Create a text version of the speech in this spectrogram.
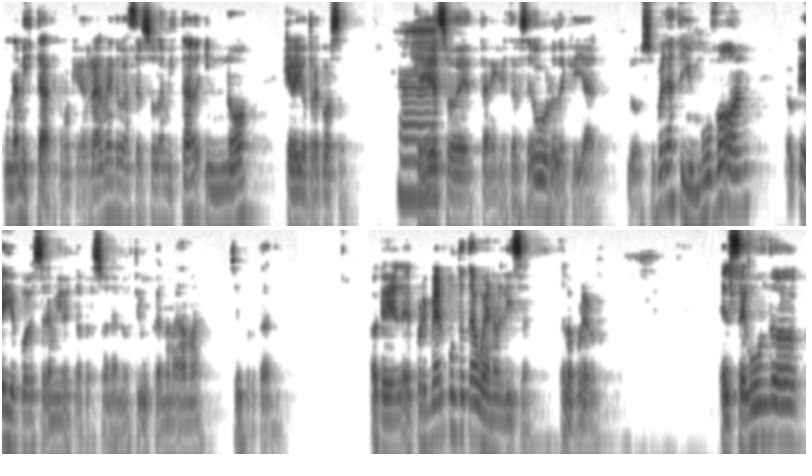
una amistad, como que realmente va a ser solo amistad y no queréis otra cosa. Que es ah. eso de tener que estar seguro de que ya lo superaste y you move on. Ok, yo puedo ser amigo de esta persona, no estoy buscando nada más. Es importante. Ok, el, primer punto está bueno, Lisa. Te lo pruebo. El segundo.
